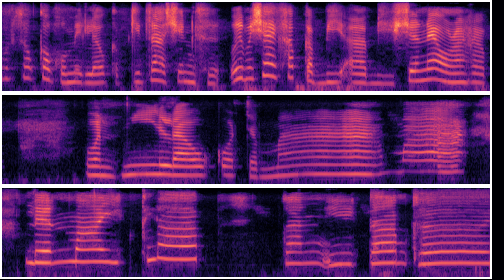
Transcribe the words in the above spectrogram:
วัสดีครับกับผมอีกแล้วกับกีตาร์เช่นเคยเอ้ยไม่ใช่ครับกับ BRB Channel นะครับ วันนี้เราก็จะมา มา เล่นไม้ครับ กันอีกตามเคย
